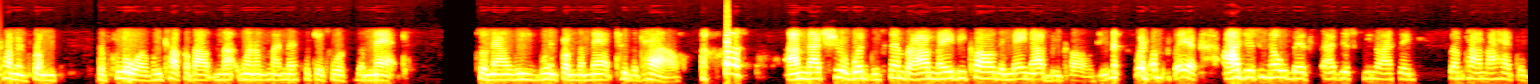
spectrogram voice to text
coming from the floor. We talk about my, one of my messages was the mat. So now we went from the mat to the towel. I'm not sure what December I may be called and may not be called. You know what I'm saying? I just know that I just, you know, I say sometimes I have to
